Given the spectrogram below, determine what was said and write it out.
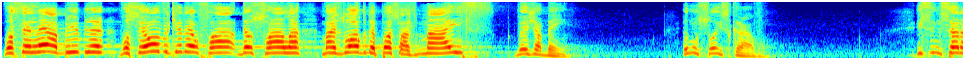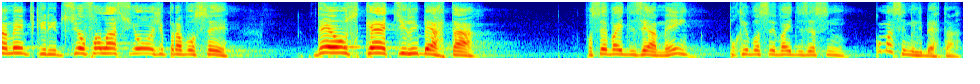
Você lê a Bíblia, você ouve o que Deus fala, mas logo depois faz. Mas, veja bem, eu não sou escravo. E sinceramente, querido, se eu falasse hoje para você, Deus quer te libertar, você vai dizer amém? Porque você vai dizer assim: como assim me libertar?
